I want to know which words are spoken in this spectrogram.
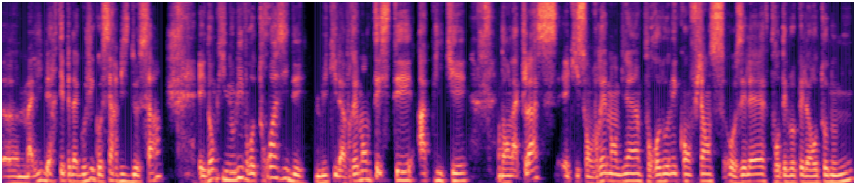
euh, ma liberté pédagogique au service de ça. Et donc, il nous livre trois idées, lui qu'il a vraiment testé, appliqué dans la classe et qui sont vraiment bien pour redonner confiance aux élèves, pour développer leur autonomie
